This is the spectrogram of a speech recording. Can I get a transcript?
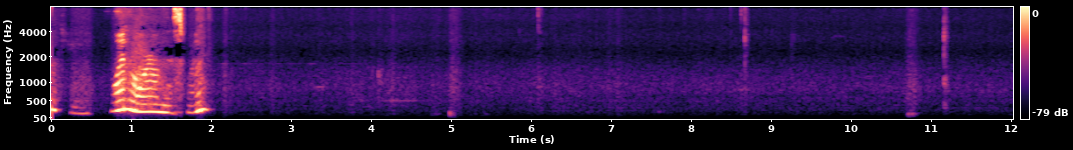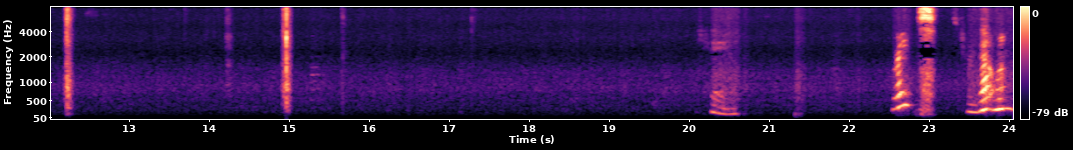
okay, one more on this one. Okay. Right. Let's try that one.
